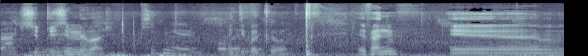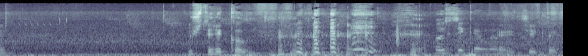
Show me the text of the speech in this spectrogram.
belki sürprizim mi var? Bilmiyorum. Hadi olabilir. bakalım. Efendim ee, müşterek kalın. Hoşçakalın. Ederim.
